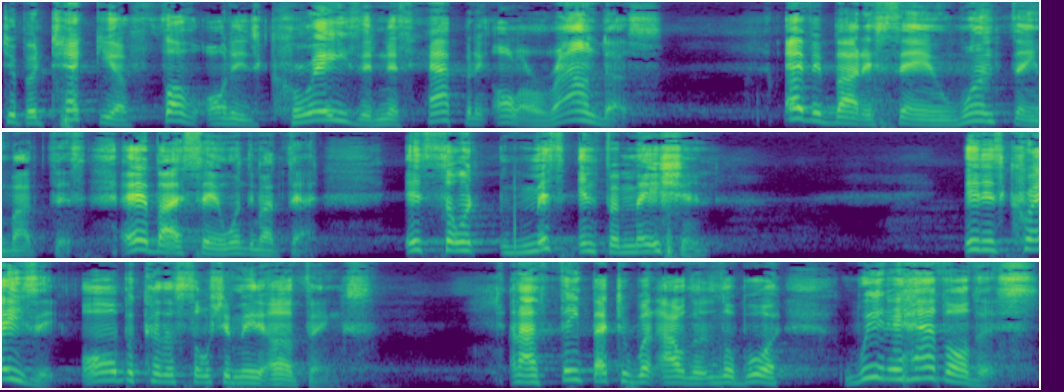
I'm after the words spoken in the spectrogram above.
to protect you from all this craziness happening all around us. Everybody's saying one thing about this. Everybody's saying one thing about that. It's so misinformation. It is crazy, all because of social media and other things. And I think back to when I was a little boy, we didn't have all this.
